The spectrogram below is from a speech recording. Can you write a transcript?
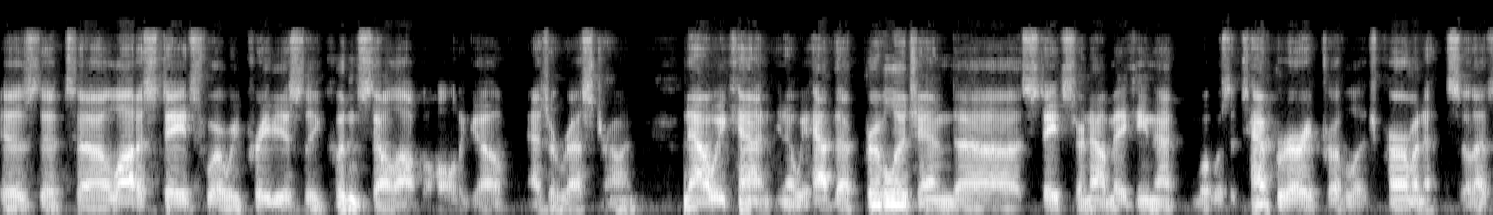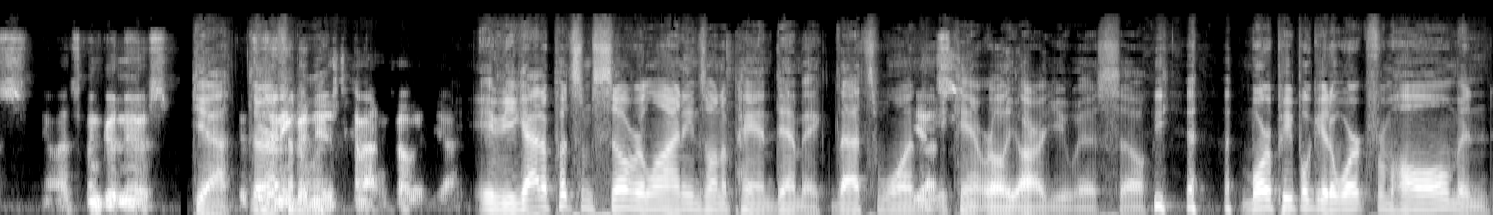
is that uh, a lot of states where we previously couldn't sell alcohol to go as a restaurant, now we can. You know, we have that privilege, and uh, states are now making that what was a temporary privilege permanent. So that's you know that's been good news. Yeah, if there's any good news to come out of COVID, yeah. If you got to put some silver linings on a pandemic, that's one yes. that you can't really argue with. So more people get to work from home, and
